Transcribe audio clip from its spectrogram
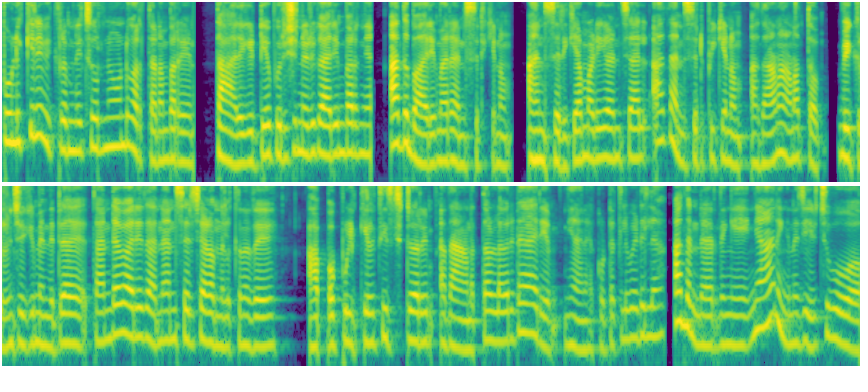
പുളിക്കിലെ വിക്രമിനെ ചൊറിഞ്ഞുകൊണ്ട് വർത്തമാനം പറയണം. താലി കിട്ടിയ പുരുഷൻ ഒരു കാര്യം പറഞ്ഞ അത് ഭാര്യമാരെ അനുസരിക്കണം. അനുസരിക്കാൻ മടി കാണിച്ചാൽ അത് അനുസരിപ്പിക്കണം. അതാണ് ആണത്വം. വിക്രം ചോദിക്കും എന്നിട്ട് തന്റെ ഭാര്യ തന്നെ അനുസരിച്ചാണോ നിൽക്കുന്നത്? അപ്പൊ പുളിക്കൽ തിരിച്ചിട്ട് പറയും അത് കാര്യം. ഞാൻ ആ കൂട്ടത്തിൽ വിടില്ല. അതുണ്ടായിരുന്നെങ്കിൽ ഞാൻ ഇങ്ങനെ ജീവിച്ചു പോവോ?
